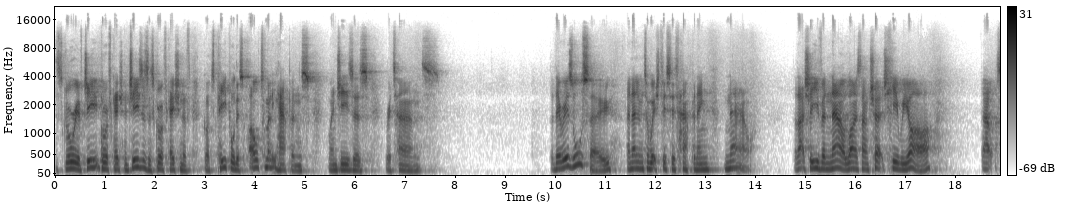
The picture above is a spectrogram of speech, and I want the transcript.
This glory of G- glorification of Jesus, this glorification of God's people, this ultimately happens when Jesus returns. But there is also an element to which this is happening now. That actually, even now, Lionsdown Church, here we are, that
